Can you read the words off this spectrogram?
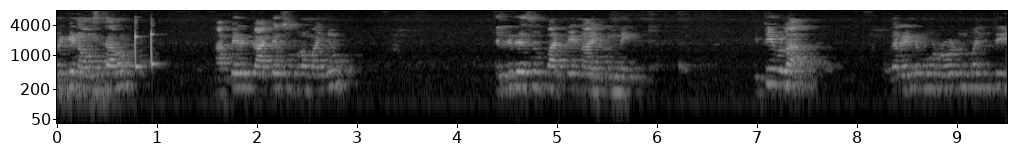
అందరికీ నమస్కారం. నా పేరు కాటే సుబ్రహ్మణ్యం. తెలుగుదేశం పార్టీ నాయకుడిని. ఇటీవల ఒక రెండు మూడు రోజుల మంచి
